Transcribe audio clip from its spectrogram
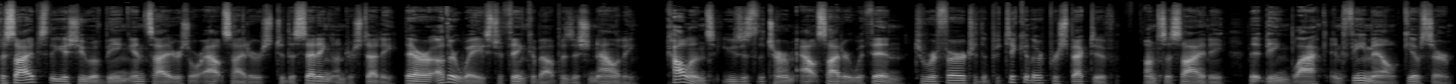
Besides the issue of being insiders or outsiders to the setting under study, there are other ways to think about positionality. Collins uses the term outsider within to refer to the particular perspective on society that being black and female gives her.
